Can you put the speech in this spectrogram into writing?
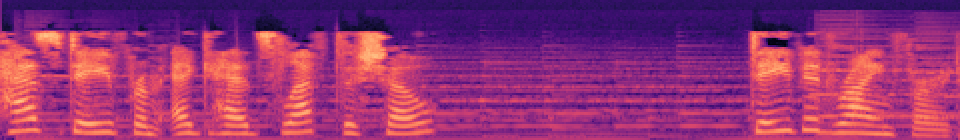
Has Dave from Eggheads left the show? David Rainford,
